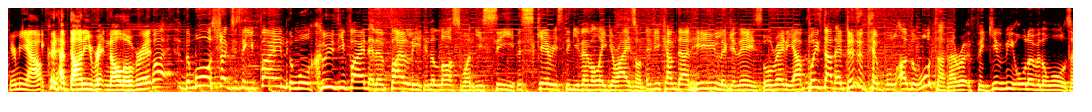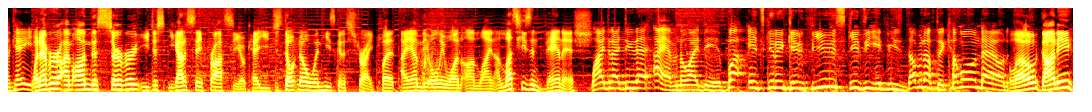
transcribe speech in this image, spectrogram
hear me out. It could have Doni written all over it. But the more structures that you find, the more clues you find, and then finally, in the last one, you see the scariest thing you've ever laid your eyes on. If you come down here, look at this. Already, I've placed down a desert temple underwater, and I wrote, "Forgive me" all over the walls. Okay. Whenever I'm on this server, you just you gotta stay frosty, okay? You just don't know when he's gonna strike. But I am the only one online, unless he's in Vanish. Why did I do that? I have no idea. But it's gonna confuse Skizzy if he's dumb enough to come on down. Hello, Doni?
